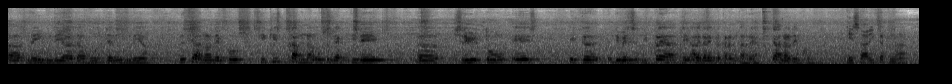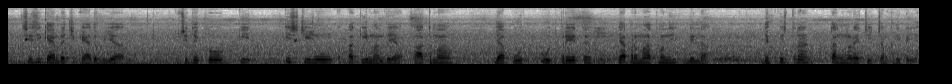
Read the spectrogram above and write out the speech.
ਨਹੀਂ ਹੁੰਦੀਆਂ ਜਾਂ ਹੋਰ ਚੀਜ਼ਾਂ ਨਹੀਂ ਹੁੰਦੀਆਂ। ਤੁਸੀਂ ਧਿਆਨ ਨਾਲ ਦੇਖੋ ਕਿ ਕਿਸ ਢੰਗ ਨਾਲ ਉਸ ਵਿਅਕਤੀ ਦੇ ਸਰੀਰ ਤੋਂ ਇਹ ਇੱਕ ਦਿਵਸ ਨਿਕਲਿਆ ਤੇ ਆਲੇ ਦੁਆਲੇ ਪ੍ਰਕਰਮ ਕਰ ਰਿਹਾ। ਧਿਆਨ ਨਾਲ ਦੇਖੋ। ਇਹ ਸਾਰੀ ਘਟਨਾ ਸੀਸੀ ਕੈਮਰੇ 'ਚ ਕੈਦ ਹੋਈ ਆ। ਤੁਸੀਂ ਦੇਖੋ ਕਿ ਇਸ ਚੀਜ਼ ਨੂੰ ਆਪਾਂ ਕੀ ਮੰਨਦੇ ਆ? ਆਤਮਾ ਜਾਂ ਭੂਤ ਭੂਤ ਪ੍ਰੇਤ ਜਾਂ ਪਰਮਾਤਮਾ ਦੀ ਲੀਲਾ। ਦੇਖੋ ਕਿਸ ਤਰ੍ਹਾਂ ਢੰਗ ਨਾਲ ਇਹ ਚੀਜ਼ ਚਮਕਦੀ ਪਈ ਹੈ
